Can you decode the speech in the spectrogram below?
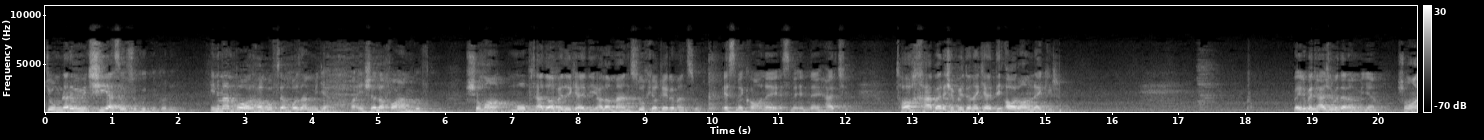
جمله رو ببین چی از سکوت می‌کنه. اینو من بارها گفتم بازم میگم. و انشالله خواهم گفت. شما مبتدا پیدا کردی حالا منسوخ یا غیر منسوخ؟ اسم کانه اسم انه هر چی. تا خبرش رو پیدا نکردی آرام نگیر. و اینو به تجربه دارم میگم. شما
